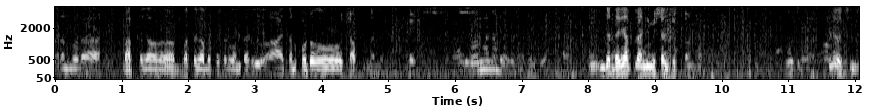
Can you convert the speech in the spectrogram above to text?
అతను కూడా భర్తగా భర్త కాబట్టి అక్కడ ఉంటాడు. అతను ఫోటో షాప్ ఇంకా దర్యాప్తులో అన్ని విషయాలు చెప్తాను. ఇప్పుడే వచ్చింది.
